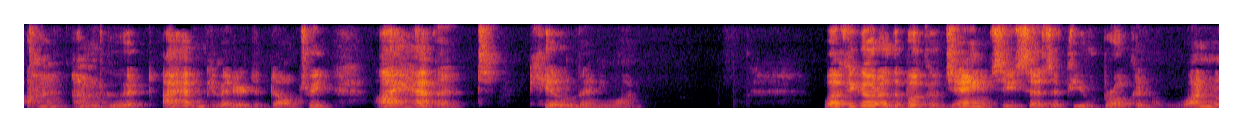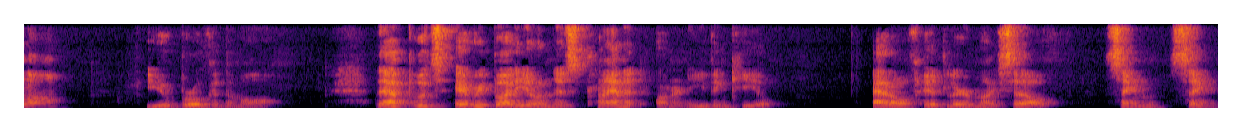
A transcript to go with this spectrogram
I'm, good. I haven't committed adultery. I haven't killed anyone. Well, if you go to the book of James, he says if you've broken one law, you've broken them all. That puts everybody on this planet on an even keel. Adolf Hitler, myself, same, same.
